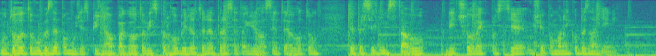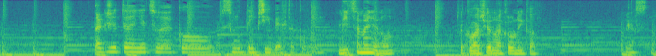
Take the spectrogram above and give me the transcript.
Mu tohle to vůbec nepomůže, spíš naopak ho to víc prohloubí do té deprese, takže vlastně to je o tom depresivním stavu, kdy člověk prostě už je pomalinko beznadějný. Takže to je něco jako smutný příběh takový. Víceméně, no. Taková černá kronika. Jasně.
